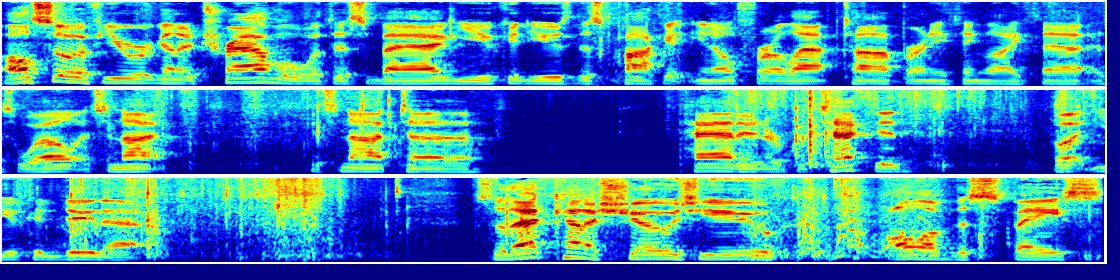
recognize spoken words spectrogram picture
Also, if you were going to travel with this bag, you could use this pocket, you know, for a laptop or anything like that as well. It's not, it's not uh, padded or protected, but you could do that. So that kind of shows you all of the space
